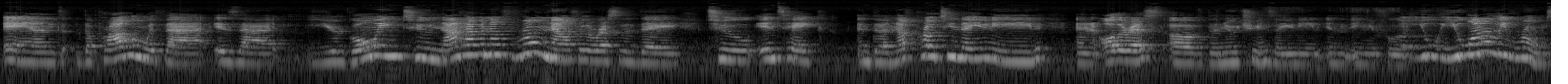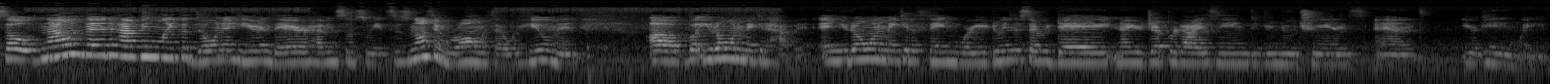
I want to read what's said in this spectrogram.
And the problem with that is that you're going to not have enough room now for the rest of the day to intake the enough protein that you need and all the rest of the nutrients that you need in, in your food. You you want to leave room. So now and then having like a donut here and there, having some sweets. There's nothing wrong with that. We're human. Uh, but you don't want to make it happen. And you don't want to make it a thing where you're doing this every day. Now you're jeopardizing your nutrients and you're gaining weight.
